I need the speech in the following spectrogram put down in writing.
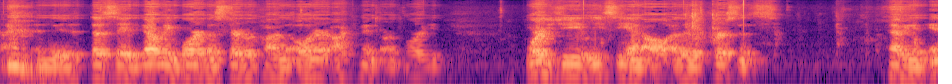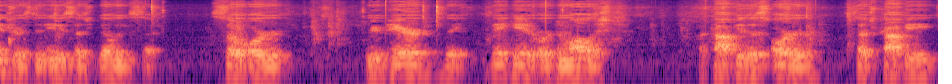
uh, and it does say the governing board must serve upon the owner, occupant, or mortgage, mortgagee, leasing, and all other persons having an interest in any such buildings that so ordered, repaired, vacated, or demolished. A copy of this order, such copy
